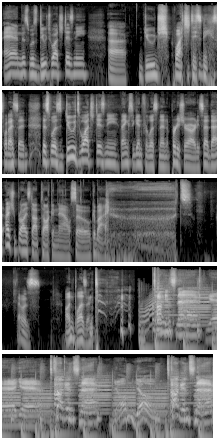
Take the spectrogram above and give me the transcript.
and this was Dudes Watch Disney. Uh, Dudes Watch Disney is what I said. This was Dudes Watch Disney. Thanks again for listening. I'm pretty sure I already said that. I should probably stop talking now, so goodbye. Dudes. That was unpleasant. Talking snack, yeah, yeah. Talking snack, Yum yum. talking snack.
